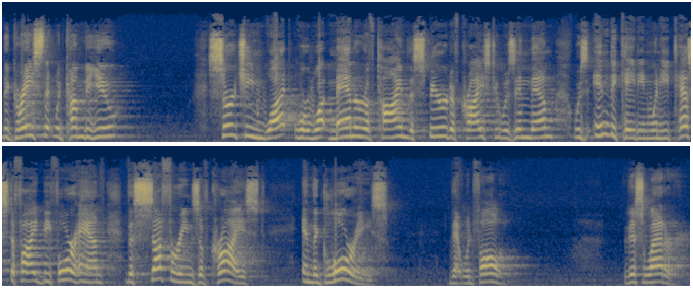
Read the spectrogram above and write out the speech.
The grace that would come to you? Searching what or what manner of time the Spirit of Christ who was in them was indicating when he testified beforehand the sufferings of Christ and the glories that would follow. This letter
